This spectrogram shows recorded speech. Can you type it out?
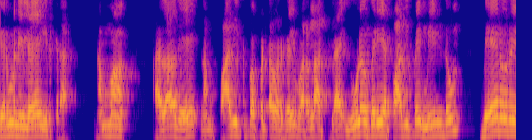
ஜெர்மனியிலே இருக்கிறார். நம்ம அதாவது நம் பாதிக்கப்பட்டவர்கள் வரலாற்றில் இவ்வளோ பெரிய பாதிப்பை மீண்டும் வேறொரு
